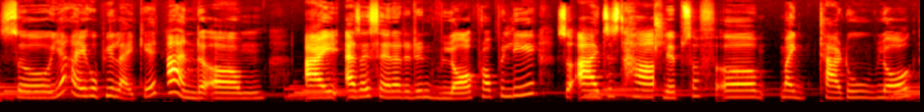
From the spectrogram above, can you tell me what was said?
So yeah, I hope you like it. And um, I, as I said, I didn't vlog properly, so I just have clips of uh, my tattoo vlog.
